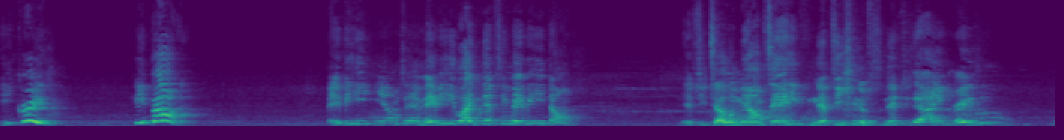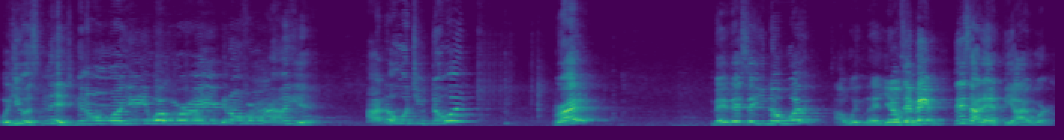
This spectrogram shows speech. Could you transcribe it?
He crazy. He about it. Maybe he, you know what I'm saying? Maybe he like Nipsey, maybe he don't. Nipsey tell him, you know what I'm saying? He Nipsey, Nipsey, said, I ain't crazy. Well, you a snitch. Get on, you ain't welcome around here. Get on from around here. I know what you doing. Right? Maybe they say, you know what? I wouldn't let, you know what I'm saying? Maybe this how the FBI work.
